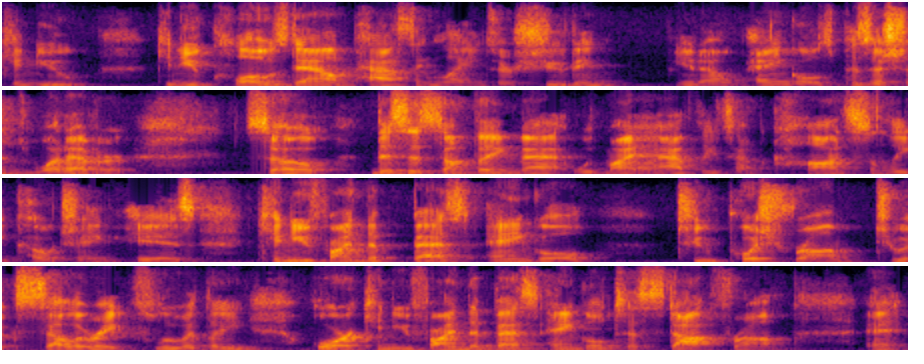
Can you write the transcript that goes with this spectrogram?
Can you can you close down passing lanes or shooting, you know, angles, positions, whatever? So this is something that with my athletes I'm constantly coaching is can you find the best angle to push from to accelerate fluidly or can you find the best angle to stop from? And,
